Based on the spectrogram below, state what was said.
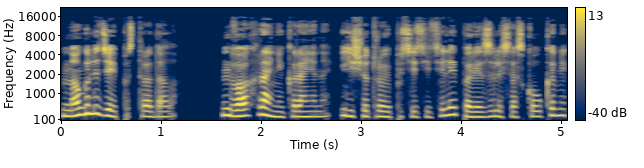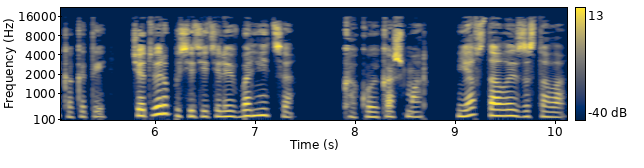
Много людей пострадало. Два охранника ранены. Еще трое посетителей порезались осколками, как и ты. Четверо посетителей в больнице. Какой кошмар. Я встала из-за стола.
